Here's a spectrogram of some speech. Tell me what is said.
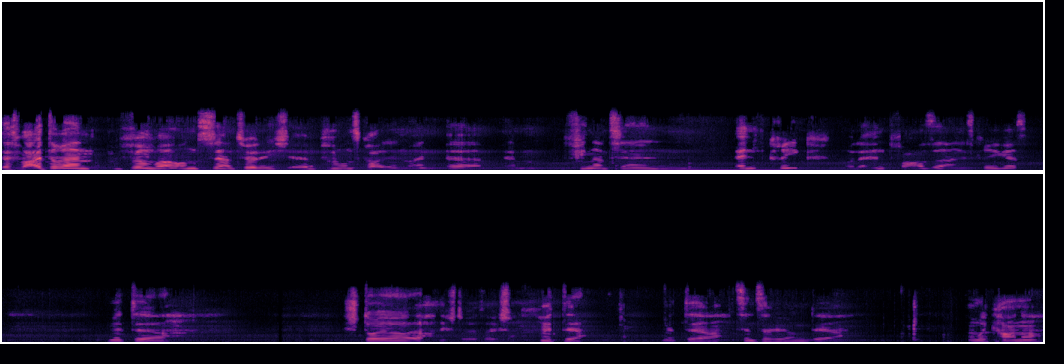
Des Weiteren befinden wir uns natürlich äh, uns gerade in einem äh, finanziellen Endkrieg oder Endphase eines Krieges mit der Steuer, ach nicht Steuer sag ich schon, mit der mit der Zinserhöhung der Amerikaner,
